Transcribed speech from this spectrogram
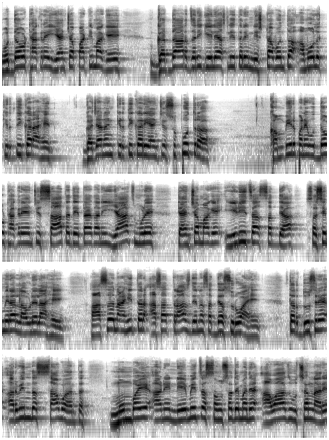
उद्धव ठाकरे यांच्या पाठीमागे गद्दार जरी गेले असले तरी निष्ठावंत अमोल कीर्तीकर आहेत. गजानन कीर्तीकर यांचे सुपुत्र खंबीरपणे उद्धव ठाकरे यांची साथ देत आहेत आणि याचमुळे त्यांच्या मागे ईडीचा सध्या ससेमिरा लावलेला आहे. असं नाही तर असा त्रास देणं सध्या सुरू आहे. तर दुसरे अरविंद सावंत मुंबई आणि नेहमीच संसदेमध्ये आवाज उचलणारे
